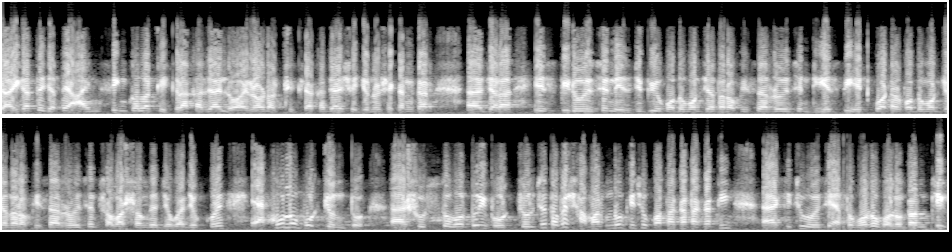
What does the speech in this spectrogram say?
জায়গাতে যাতে আইন শৃঙ্খলা ঠিক রাখা যায় ল অ্যান্ড অর্ডার ঠিক রাখা যায় সেই জন্য সেখানকার যারা এসপি রয়েছেন এসডিপিও পদমর্যাদার অফিসার রয়েছেন ডিএসপি হেডকোয়ার্টার পদমর্যাদার অফিসার রয়েছেন, সবার সঙ্গে যোগাযোগ করে এখনও পর্যন্ত সুস্থ মতোই ভোট চলছে। তবে সামান্য কিছু কথা কাটাকাটি কিছু হয়েছে। এত বড় গণতান্ত্রিক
